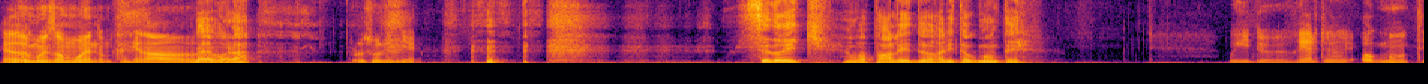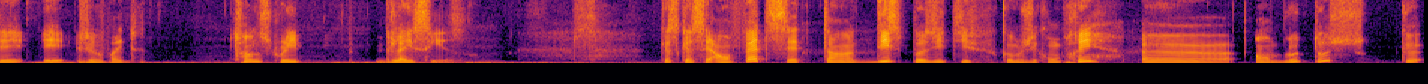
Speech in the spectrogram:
Il y en a de moins en moins, donc il y en a. euh, Ben voilà. faut le souligner. Cédric, on va parler de réalité augmentée. Oui, de réalité augmentée et je vais vous parler de Transcript Glasses. Qu'est-ce que c'est? En fait, c'est un dispositif, comme j'ai compris, euh, en Bluetooth que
